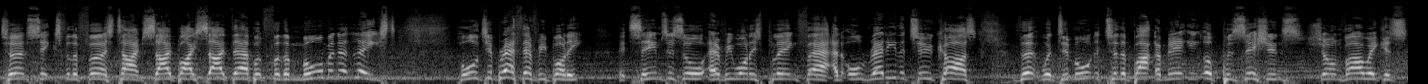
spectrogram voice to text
turn six for the first time. Side by side there, but for the moment at least, hold your breath, everybody. It seems as though everyone is playing fair, and already the two cars that were demoted to the back are making up positions. Sean Varwig has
